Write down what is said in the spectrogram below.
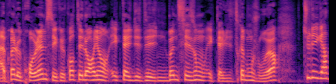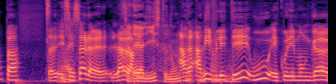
Après, le problème, c'est que quand t'es Lorient et que t'as eu une bonne saison et que t'as eu des très bons joueurs, tu les gardes pas. Et c'est ça, là, là réaliste, donc, arrive l'été où Ekole Manga,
